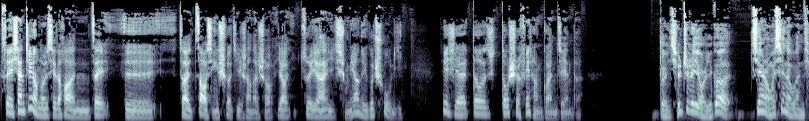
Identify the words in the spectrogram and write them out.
所以像这种东西的话，你在呃在造型设计上的时候，要注意啊什么样的一个处理，这些都都是非常关键的。对，其实这里有一个兼容性的问题，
